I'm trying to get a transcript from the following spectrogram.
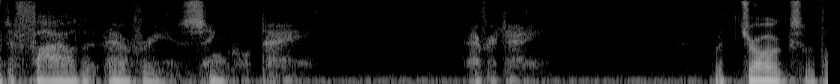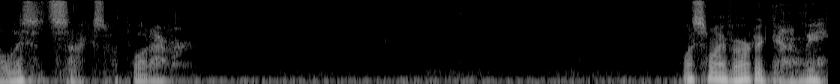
I defiled it every single day. Every day. With drugs, with illicit sex, with whatever. What's my verdict going to be?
